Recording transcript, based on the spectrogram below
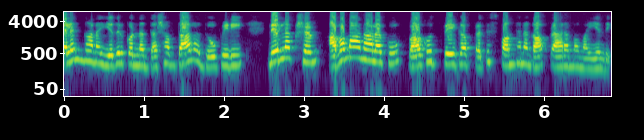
తెలంగాణ ఎదుర్కొన్న దశాబ్దాల దోపిడీ నిర్లక్ష్యం అవమానాలకు భాగోద్వేగ ప్రతిస్పందనగా ప్రారంభమయ్యింది.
